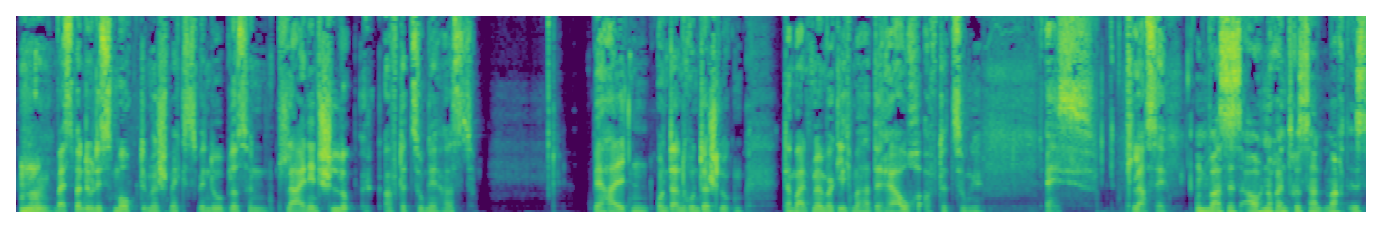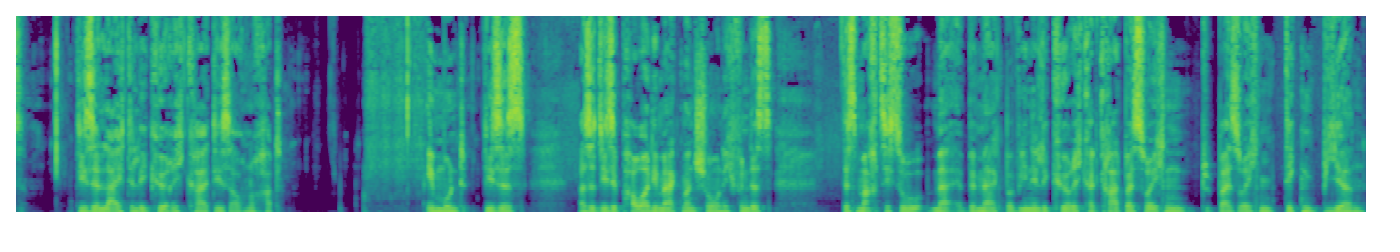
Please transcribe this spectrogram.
Weißt du, wann du das Smoked immer schmeckst? Wenn du bloß so einen kleinen Schluck auf der Zunge hast, behalten und dann runterschlucken. Da meint man wirklich, man hat Rauch auf der Zunge. Es ist klasse. Und was es auch noch interessant macht, ist diese leichte Likörigkeit, die es auch noch hat. Im Mund. Dieses, also diese Power, die merkt man schon. Ich finde, das, das macht sich so bemerkbar wie eine Likörigkeit. Gerade bei solchen, bei solchen dicken Bieren,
